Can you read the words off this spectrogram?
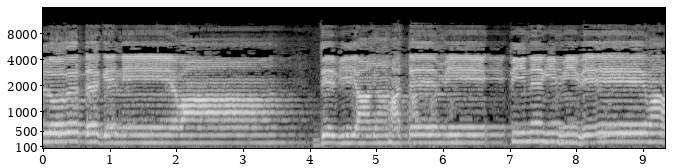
ලොවට ගෙනේවා. දෙවියන් හට මේ පින හිමි වේවා.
